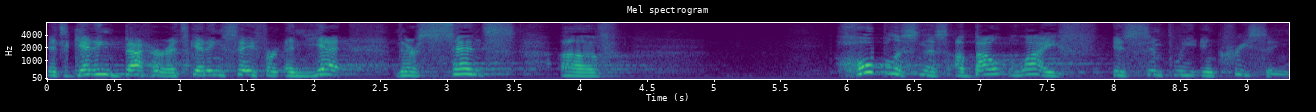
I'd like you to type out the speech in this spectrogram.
It's getting better. It's getting safer. And yet their sense of hopelessness about life is simply increasing.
